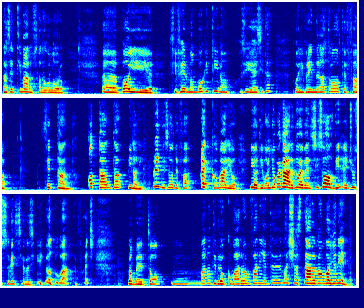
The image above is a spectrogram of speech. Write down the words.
Una settimana sono stato con loro. Uh, poi si ferma un pochettino, così esita, poi riprende un'altra volta e fa 70, 80 mila lire. Prende i soldi e fa, ecco Mario, io ti voglio pagare, tu hai perso i soldi, è giusto che sia così. Io lo guardo e faccio, Roberto, mm, ma non ti preoccupare, non fa niente, lascia stare, non voglio niente.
